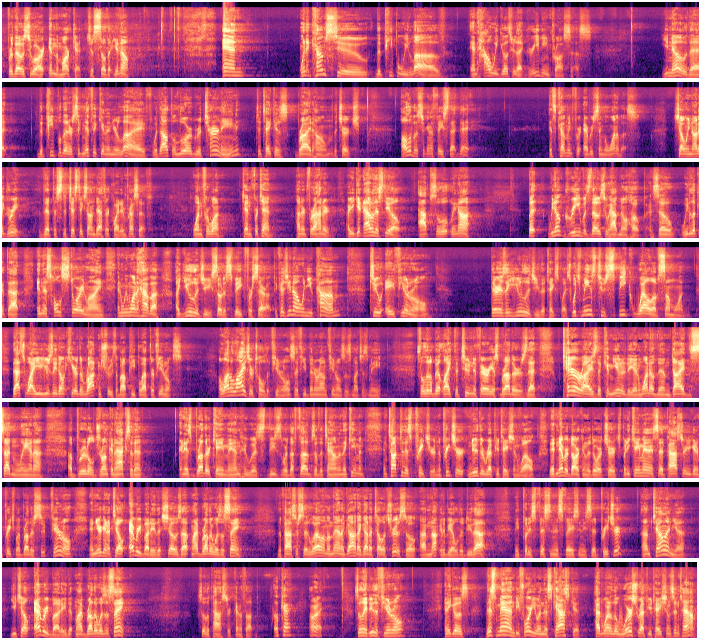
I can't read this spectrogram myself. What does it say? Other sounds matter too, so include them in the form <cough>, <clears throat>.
for those who are in the market, just so that you know. And when it comes to the people we love and how we go through that grieving process, you know that the people that are significant in your life, without the Lord returning to take his bride home, the church, all of us are going to face that day. It's coming for every single one of us. Shall we not agree? That the statistics on death are quite impressive. One for one, 10 for 10, 100 for 100. Are you getting out of this deal? Absolutely not. But we don't grieve as those who have no hope. And so we look at that in this whole storyline, and we want to have a, a eulogy, so to speak, for Sarah. Because you know, when you come to a funeral, there is a eulogy that takes place, which means to speak well of someone. That's why you usually don't hear the rotten truth about people at their funerals. A lot of lies are told at funerals, if you've been around funerals as much as me. It's a little bit like the two nefarious brothers that terrorized the community, and one of them died suddenly in a, a brutal drunken accident and his brother came in, who was, these were the thugs of the town, and they came in and talked to this preacher. And the preacher knew their reputation well. They had never darkened the door of church, but he came in and said, Pastor, you're going to preach my brother's funeral, and you're going to tell everybody that shows up, my brother was a saint. The pastor said, Well, I'm a man of God. I got to tell the truth, so I'm not going to be able to do that. And he put his fist in his face and he said, Preacher, I'm telling you, you tell everybody that my brother was a saint. So the pastor kind of thought, Okay, all right. So they do the funeral, and he goes, This man before you in this casket had one of the worst reputations in town.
